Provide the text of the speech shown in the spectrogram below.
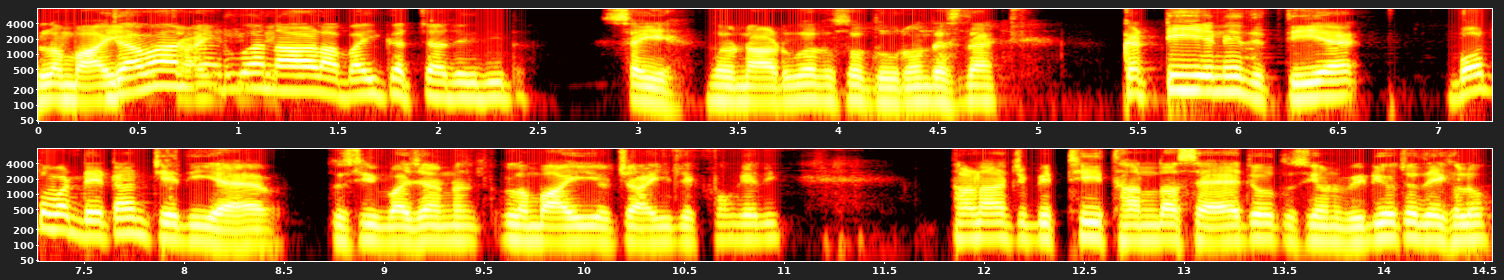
ਲੰਬਾਈ ਉਚਾਈ ਨਾੜੂਆ ਨਾਲ ਆ ਬਾਈ ਕੱਚਾ ਜਗਜੀਤ। ਸਹੀ ਹੈ। ਦੋ ਨਾੜੂਆ ਦੋਸਤੋ ਦੂਰੋਂ ਦਿਸਦਾ। ਕੱਟੀ ਇਹਨੇ ਦਿੱਤੀ ਹੈ। ਬਹੁਤ ਵੱਡੇ ਢਾਂਚੇ ਦੀ ਹੈ। ਤੁਸੀਂ ਵਜਨ ਲੰਬਾਈ ਉਚਾਈ ਦੇਖੋਗੇ ਦੀ ਥਣਾ ਚ ਬਿੱਥੀ ਥਣ ਦਾ ਸਾਈਜ਼ ਉਹ ਤੁਸੀਂ ਹੁਣ ਵੀਡੀਓ 'ਚ ਦੇਖ ਲਓ।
